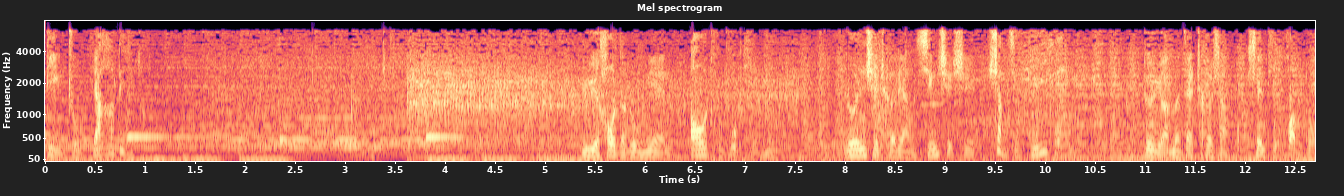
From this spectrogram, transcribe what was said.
顶住压力了。雨后的路面凹凸不平，轮式车辆行驶时上下颠簸。队员们在车上身体晃动，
